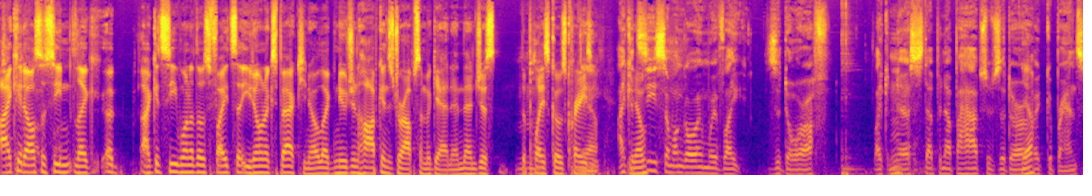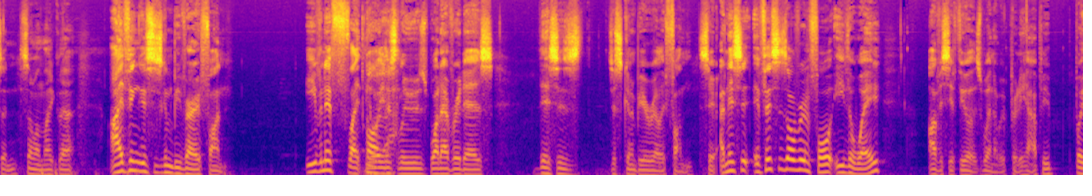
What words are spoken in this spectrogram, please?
I could also see like a, I could see one of those fights that you don't expect. You know, like Nugent Hopkins drops him again, and then just the place goes crazy. Yeah. I you could know? see someone going with like Zadorov, like Nurse stepping up perhaps with Zadorov, Yeah. like Gudbranson, someone like that. I think this is going to be very fun. Even if like the Oh, Oilers yeah. lose, whatever it is, this is just going to be a really fun series. And this, if this is over in four, either way, obviously if the others win, I'll be pretty happy. But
